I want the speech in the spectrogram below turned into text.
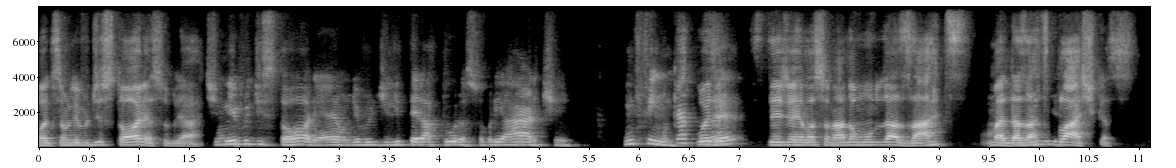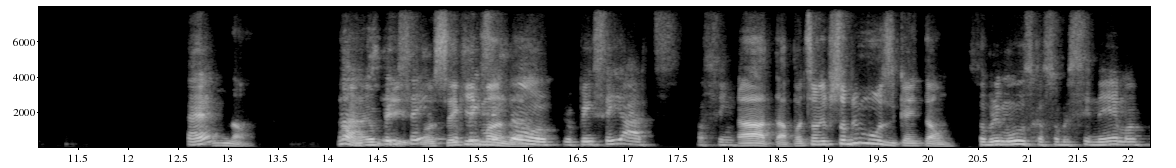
Pode ser um livro de história sobre arte. Um livro de história, é, um livro de literatura sobre arte. Enfim. Qualquer coisa né? que esteja relacionada ao mundo das artes, mas das artes Isso. plásticas. É? Não. Não, ah, eu pensei. Você eu que pensei, manda. Não, eu pensei artes assim. Ah, tá. Pode ser um livro sobre música, então. Sobre música, sobre cinema.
